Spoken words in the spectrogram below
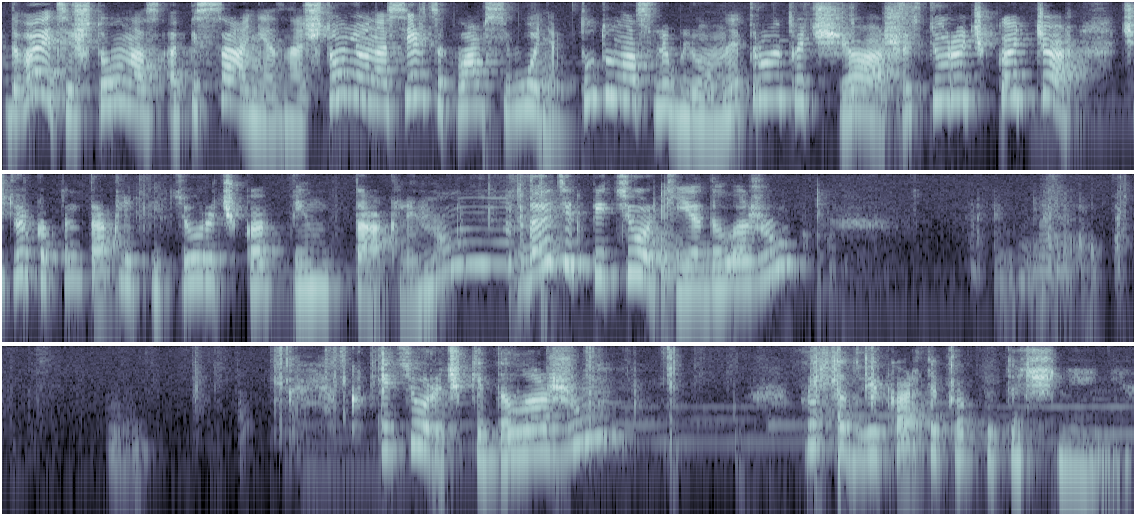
Давайте, что у нас? Описание, значит, что у него на сердце к вам сегодня? Тут у нас влюбленный, тройка чаш, шестерочка чаш, четверка пентаклей, пятерочка пентаклей. Ну, давайте к пятерке я доложу. Пятерочки доложу. Просто две карты как уточнение.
